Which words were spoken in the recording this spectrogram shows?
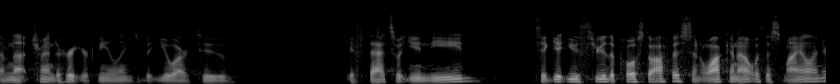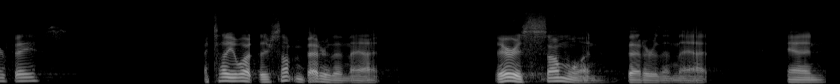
I'm not trying to hurt your feelings, but you are too. If that's what you need to get you through the post office and walking out with a smile on your face, I tell you what, there's something better than that. There is someone better than that. And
